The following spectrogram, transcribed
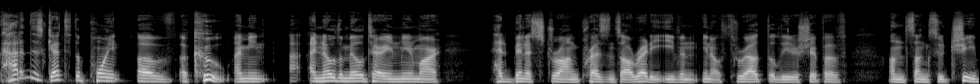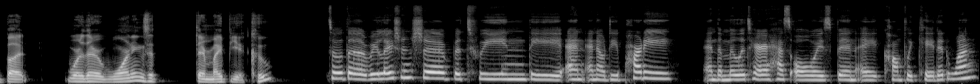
How did this get to the point of a coup? I mean, I know the military in Myanmar had been a strong presence already, even you know throughout the leadership of Aung San Suu Kyi. But were there warnings that there might be a coup? So the relationship between the NLD party and the military has always been a complicated one.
